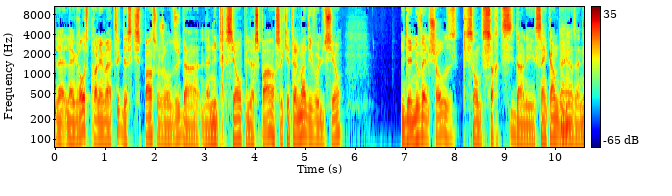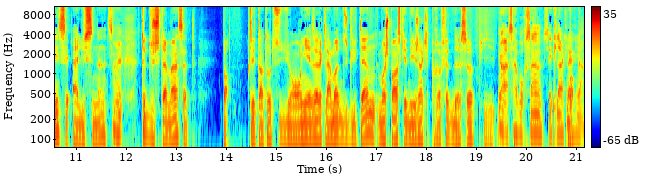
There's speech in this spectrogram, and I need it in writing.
la- la grosse problématique de ce qui se passe aujourd'hui dans la nutrition puis le sport, c'est qu'il y a tellement d'évolution et de nouvelles choses qui sont sorties dans les 50 dernières années, c'est hallucinant. Ouais. tout justement cette bon tu sais tantôt tu, on niaisait avec la mode du gluten moi je pense qu'il y a des gens qui profitent de ça puis bon, Ah, 100%, c'est clair, clair, Bon. clair.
